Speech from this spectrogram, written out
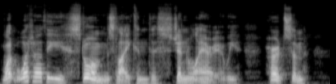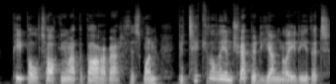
what what are the storms like in this general area? We heard some people talking about the bar about this one particularly intrepid young lady that.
